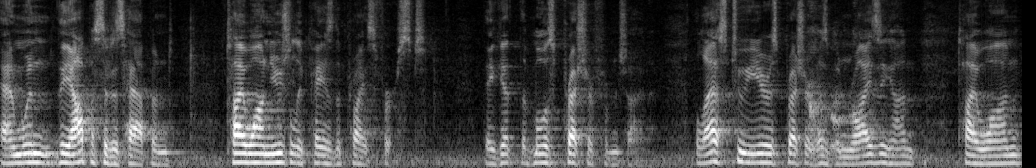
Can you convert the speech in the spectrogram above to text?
And when the opposite has happened, Taiwan usually pays the price first. They get the most pressure from China. The last two years, pressure has been rising on Taiwan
